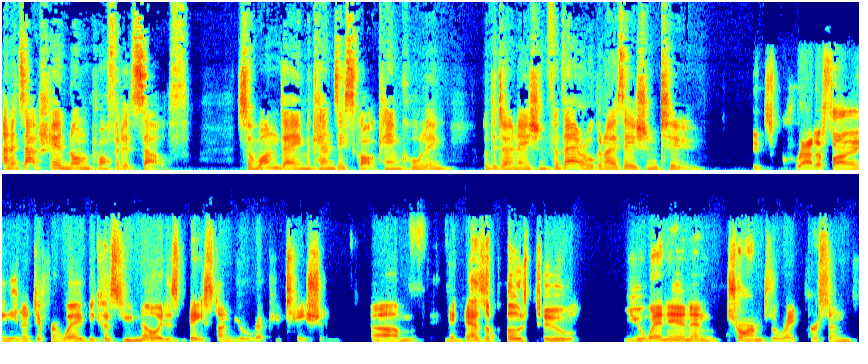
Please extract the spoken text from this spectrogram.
and it's actually a non-profit itself. So one day, MacKenzie Scott came calling with a donation for their organization too. It's gratifying in a different way because you know it is based on your reputation, um, mm-hmm. as opposed to you went in and charmed the right person.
